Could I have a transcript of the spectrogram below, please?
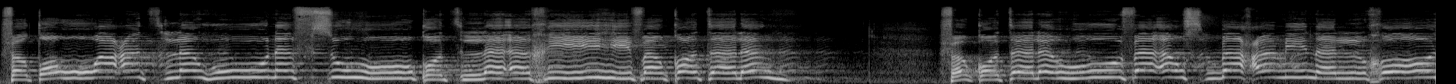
فطوعت له نفسه قتل أخيه فقتله فقتله فأصبح من الخاسرين.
